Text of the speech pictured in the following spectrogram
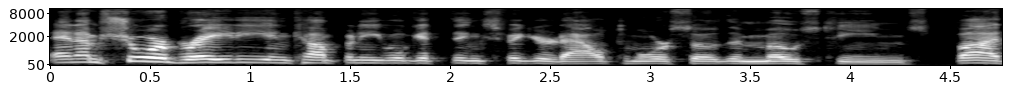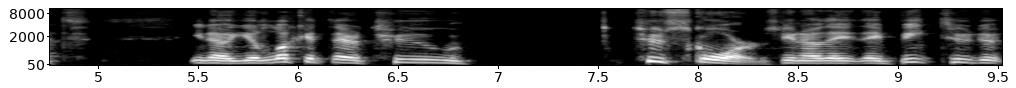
and I'm sure Brady and company will get things figured out more so than most teams. But you know, you look at their two two scores. You know, they they beat two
